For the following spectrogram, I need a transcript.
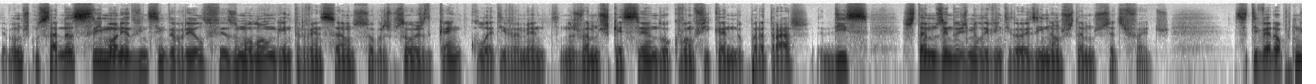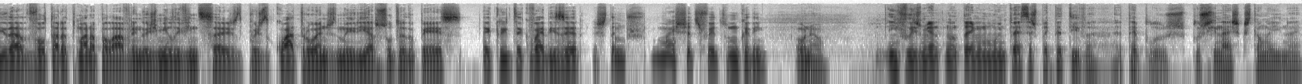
Vamos começar. Na cerimónia de 25 de Abril fez uma longa intervenção sobre as pessoas de quem coletivamente nos vamos esquecendo ou que vão ficando para trás. Disse: Estamos em 2022 e não estamos satisfeitos. Se tiver a oportunidade de voltar a tomar a palavra em 2026, depois de quatro anos de maioria absoluta do PS, acredita que vai dizer estamos mais satisfeitos um bocadinho ou não? Infelizmente não tenho muito essa expectativa, até pelos, pelos sinais que estão aí, não é?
